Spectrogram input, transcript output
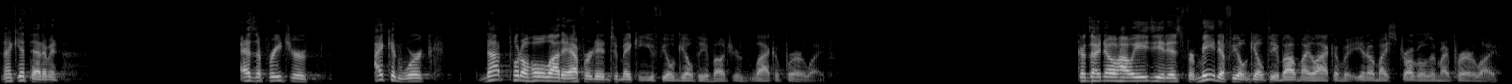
And I get that. I mean, as a preacher, I could work not put a whole lot of effort into making you feel guilty about your lack of prayer life. Because I know how easy it is for me to feel guilty about my lack of, you know, my struggles in my prayer life.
